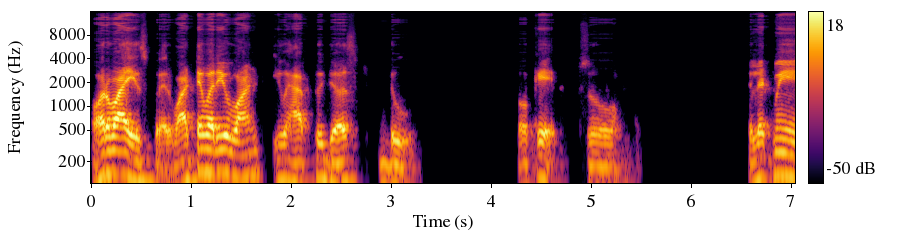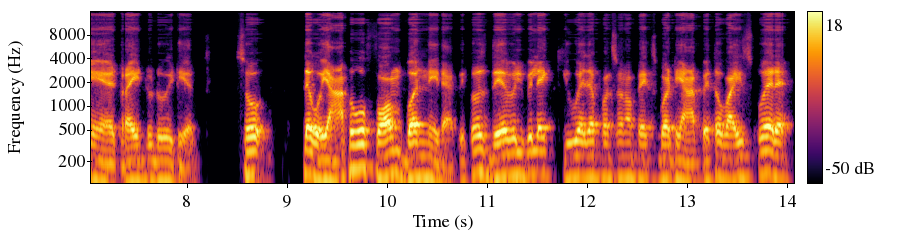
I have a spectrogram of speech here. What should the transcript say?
or y square, whatever you want, you have to just do. Okay, so, so let me try to do it here. So देखो यहाँ पे वो फॉर्म बन नहीं रहा है because there will be like q as a function of x but यहाँ पे तो वाई स्क्वायर है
